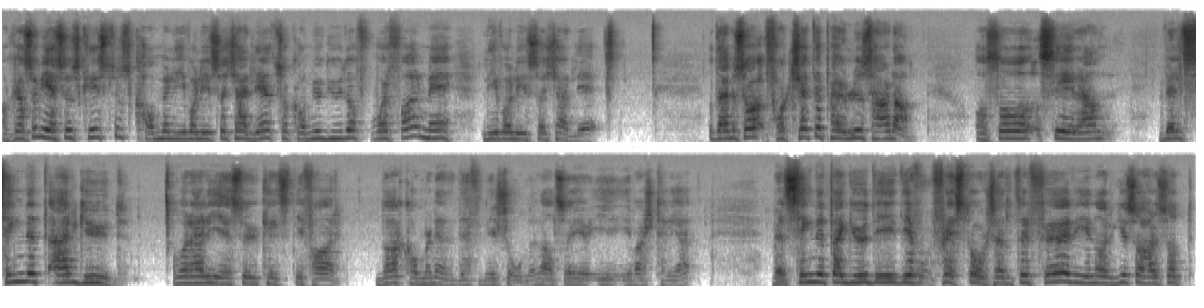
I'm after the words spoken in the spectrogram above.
Akkurat som Jesus Kristus kom med liv og lys og kjærlighet, så kom jo Gud og vår Far med liv og lys og kjærlighet. Og Dermed så fortsetter Paulus her, da. Og så sier han Velsignet er Gud, vår Herre Jesu Kristi Far. Da kommer denne definisjonen, altså i, i, i vers 3 her. Velsignet er Gud. I de fleste oversettelser før i Norge så har det stått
